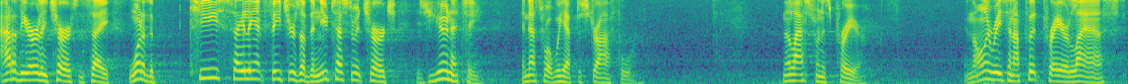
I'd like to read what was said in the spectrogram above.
out of the early church and say one of the key salient features of the New Testament church is unity, and that's what we have to strive for. And the last one is prayer. And the only reason I put prayer last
